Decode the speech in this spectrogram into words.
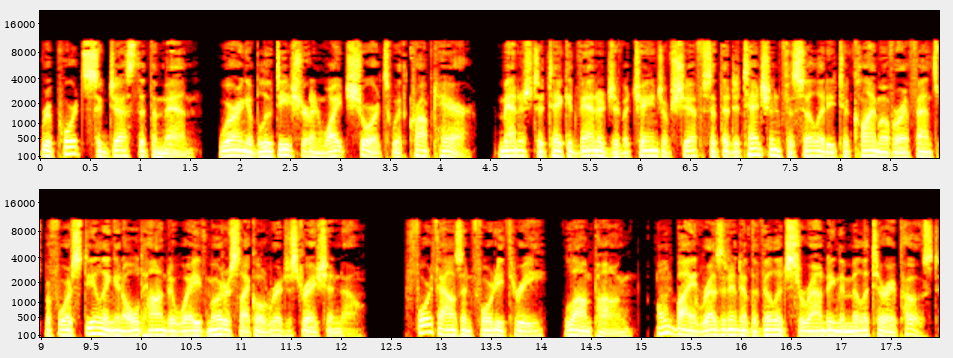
Reports suggest that the man, wearing a blue t-shirt and white shorts with cropped hair, managed to take advantage of a change of shifts at the detention facility to climb over a fence before stealing an old Honda Wave motorcycle registration No. 4043, Lampang, owned by a resident of the village surrounding the military post.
